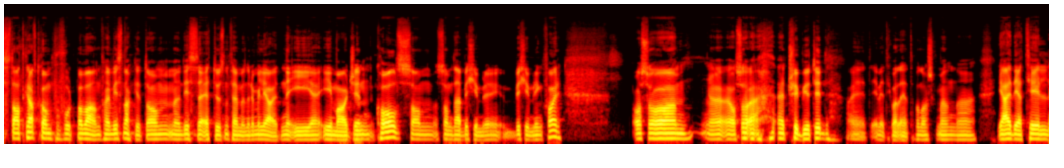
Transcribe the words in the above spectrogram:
Statkraft kom for fort på banen, for vi snakket om disse 1500 milliardene i, i margin calls som, som, det er bekymring, bekymring for. Og så uh, også attributed Jeg vet ikke hva det heter på norsk, men uh, jeg det til,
